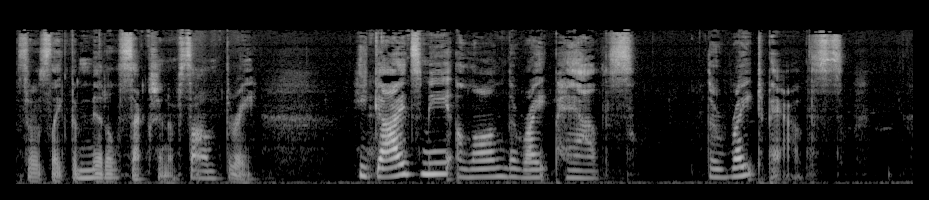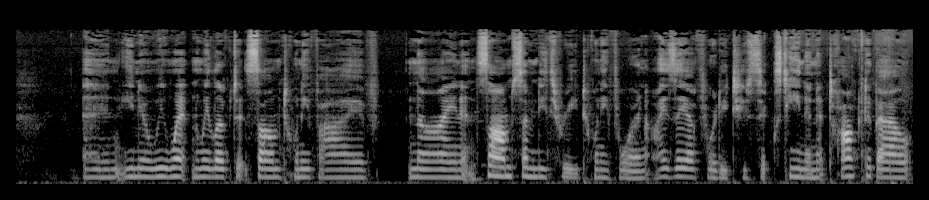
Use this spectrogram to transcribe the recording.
so it's like the middle section of Psalm 3. He guides me along the right paths. The right paths. And, you know, we went and we looked at Psalm 25 9 and Psalm 73 24 and Isaiah 42 16, and it talked about,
